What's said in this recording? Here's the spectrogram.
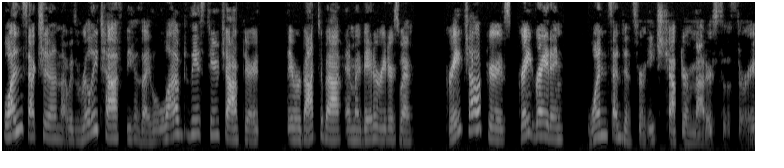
one section that was really tough because I loved these two chapters. They were back to back and my beta readers went, great chapters, great writing one sentence from each chapter matters to the story.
